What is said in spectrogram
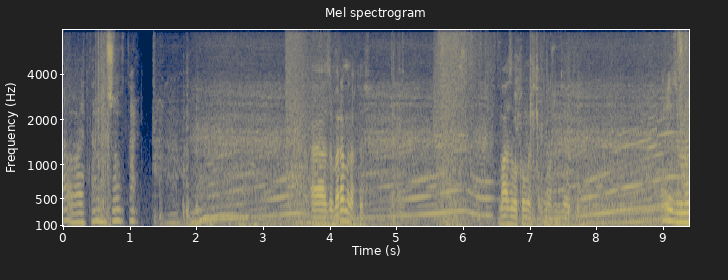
Давайте на жовто. А, заберемо на хтось? Мазал комусь може взяти. Візьму.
